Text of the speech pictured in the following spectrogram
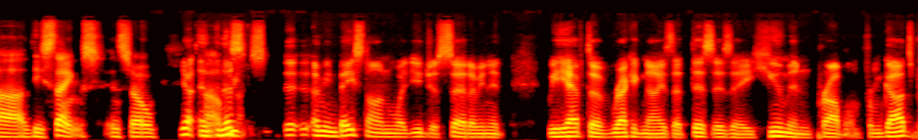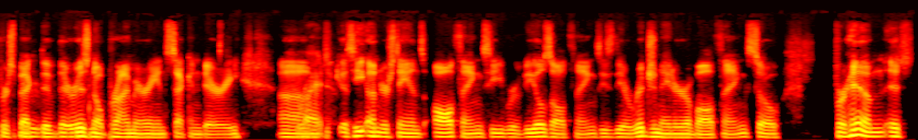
uh, these things. And so, yeah, and, uh, and this, we, I mean, based on what you just said, I mean, it, we have to recognize that this is a human problem. From God's perspective, mm-hmm. there is no primary and secondary, um, right. because He understands all things. He reveals all things. He's the originator of all things. So, for Him, it's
